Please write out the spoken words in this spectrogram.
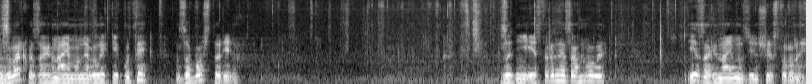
Зверху загинаємо невеликі кути з обох сторін. З однієї сторони загнули і загинаємо з іншої сторони.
